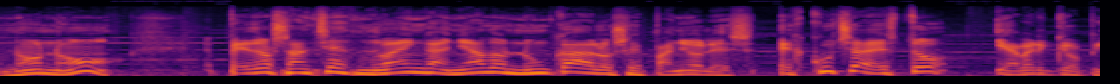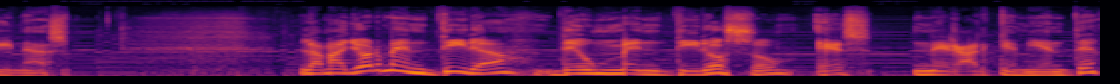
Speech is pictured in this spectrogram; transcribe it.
No, no. Pedro Sánchez no ha engañado nunca a los españoles. Escucha esto y a ver qué opinas. La mayor mentira de un mentiroso es negar que miente.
